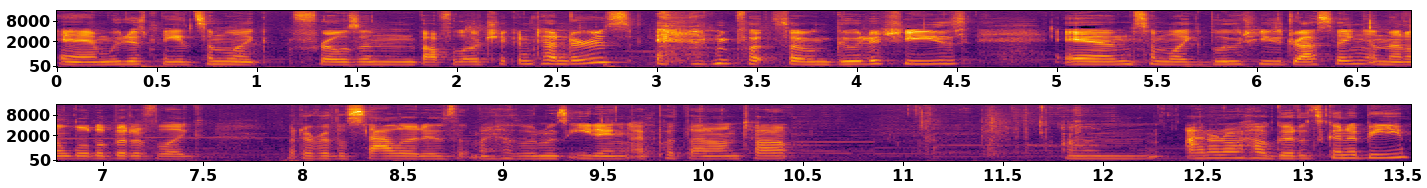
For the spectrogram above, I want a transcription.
and we just made some like frozen buffalo chicken tenders and put some Gouda cheese and some like blue cheese dressing and then a little bit of like whatever the salad is that my husband was eating. I put that on top. Um, I don't know how good it's gonna be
